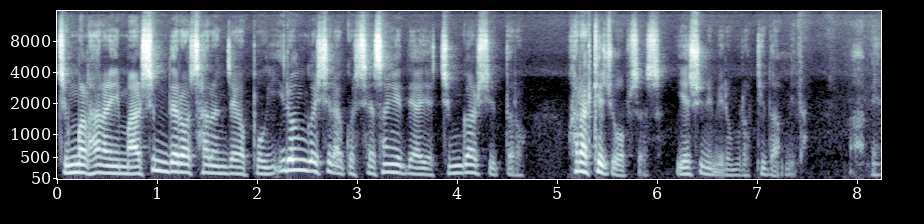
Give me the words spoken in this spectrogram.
정말 하나님 말씀대로 사는 자가 복이 이런 것이라고 세상에 대하여 증거할 수 있도록 허락해 주옵소서. 예수님 이름으로 기도합니다. 아멘.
